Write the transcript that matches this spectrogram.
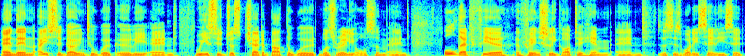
And then I used to go into work early and we used to just chat about the word was really awesome and all that fear eventually got to him and this is what he said. He said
